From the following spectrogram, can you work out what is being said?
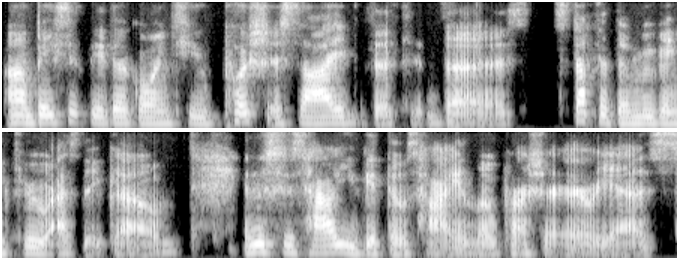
Um, basically, they're going to push aside the the stuff that they're moving through as they go, and this is how you get those high and low pressure areas.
